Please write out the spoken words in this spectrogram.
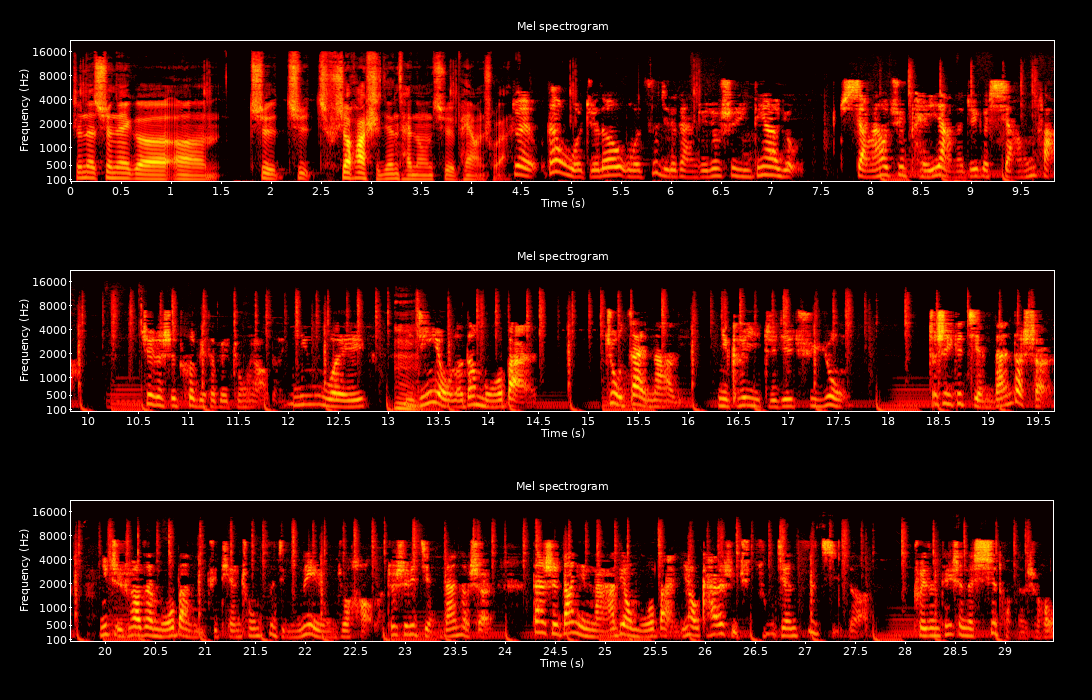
真的去那个，嗯，去去需要花时间才能去培养出来。对，但我觉得我自己的感觉就是一定要有。想要去培养的这个想法，这个是特别特别重要的，因为已经有了的模板就在那里，你可以直接去用，这是一个简单的事儿，你只需要在模板里去填充自己的内容就好了，这是一个简单的事儿。但是当你拿掉模板，要开始去组建自己的 presentation 的系统的时候，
